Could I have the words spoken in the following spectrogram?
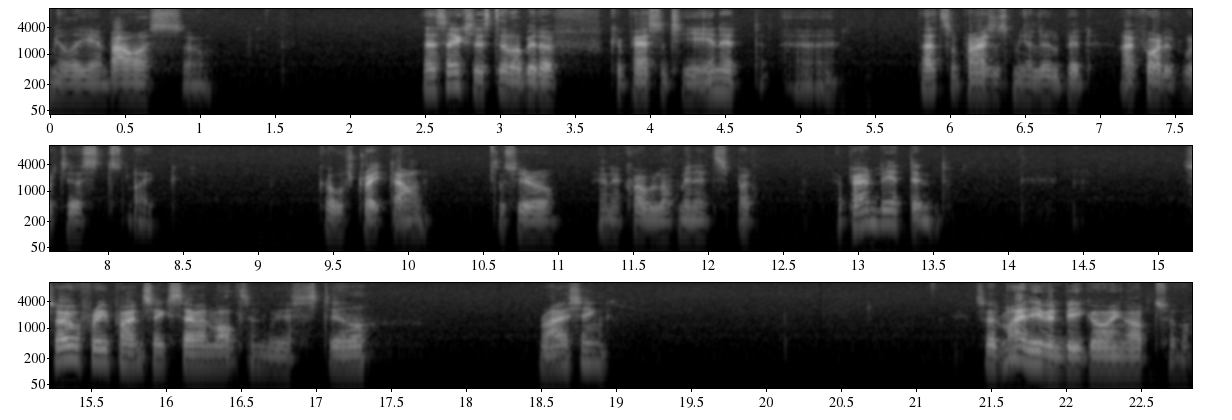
milliamp hours, so there's actually still a bit of capacity in it. Uh, that surprises me a little bit. I thought it would just like go straight down to zero in a couple of minutes, but apparently it didn't. So 3.67 volts and we're still rising. So it might even be going up to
